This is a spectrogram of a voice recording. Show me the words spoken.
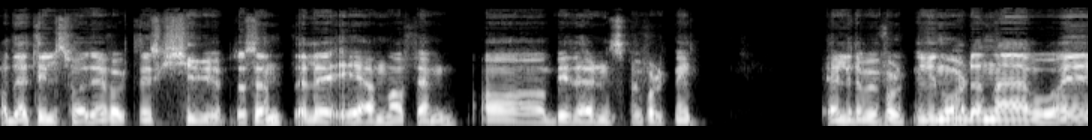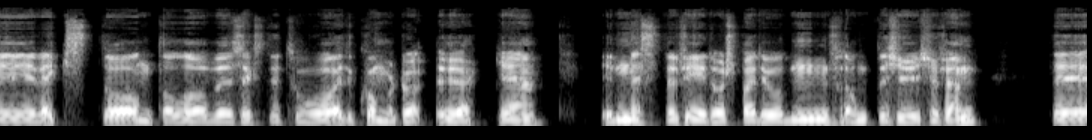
Og det tilsvarer faktisk 20% eller én av fem av bydelens befolkning. Eldrebefolkningen vår den er også i vekst, og antallet over 62 år kommer til å øke i den neste fireårsperioden fram til 2025 til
